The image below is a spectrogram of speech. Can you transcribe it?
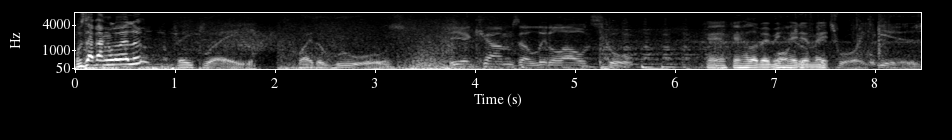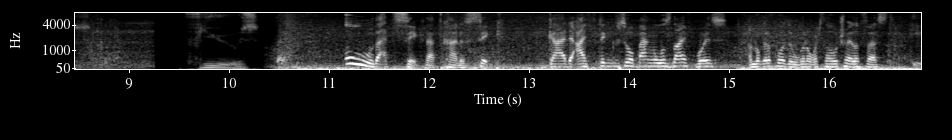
Was that Bangalore heirloom? They play by the rules. Here comes a little old school. Okay, okay. Hello, baby. How you doing, mate? Fitzroy is Fuse. Ooh, that's sick. That's kind of sick. God, I think we saw Bangalore's knife, boys. I'm not gonna pause it. We're gonna watch the whole trailer first. He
